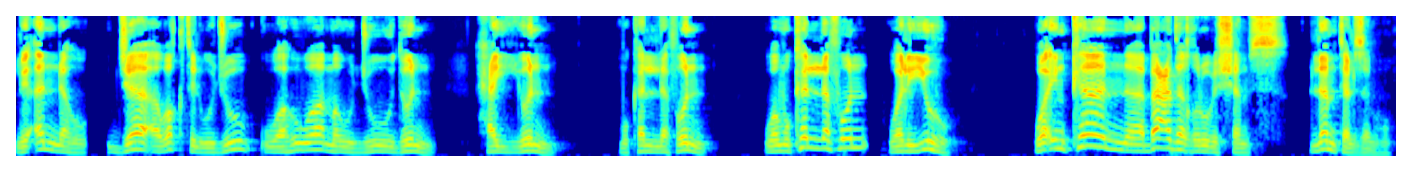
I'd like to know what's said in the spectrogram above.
لأنه جاء وقت الوجوب وهو موجود حي مكلف ومكلف وليه. وإن كان بعد غروب الشمس لم تلزمه.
